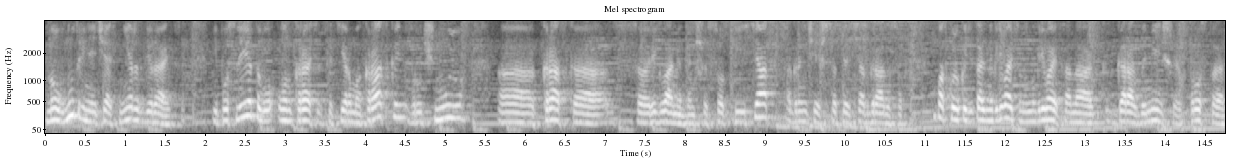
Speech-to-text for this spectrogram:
Но внутренняя часть не разбирается. И после этого он красится термокраской вручную краска с регламентом 650, ограничение 650 градусов. Ну, поскольку деталь нагревается, но нагревается она гораздо меньше. Просто,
